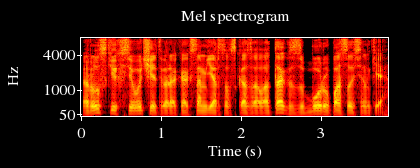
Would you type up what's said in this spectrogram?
Русских всего четверо, как сам Ярцев сказал, а так сбору по сосенке.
